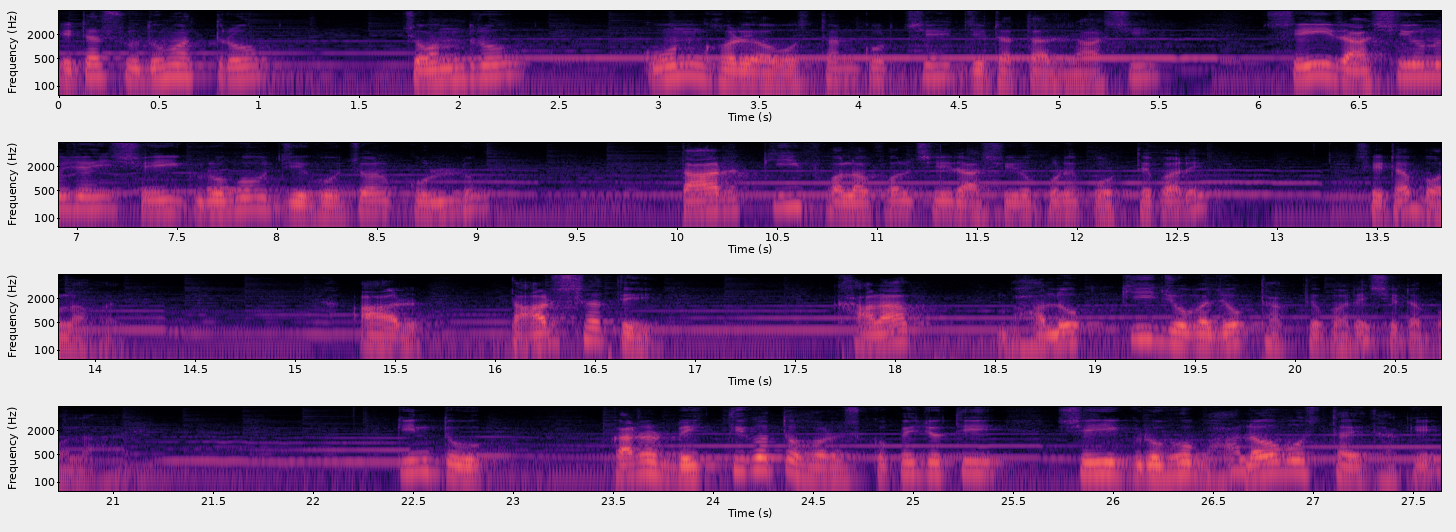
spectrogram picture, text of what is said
এটা শুধুমাত্র চন্দ্র কোন ঘরে অবস্থান করছে, যেটা তার রাশি, সেই রাশি অনুযায়ী সেই গ্রহ যে গোচর করল, তার কি ফলাফল সেই রাশির ওপরে পড়তে পারে সেটা বলা হয়। আর তার সাথে খারাপ, ভালো কি যোগাযোগ থাকতে পারে সেটা বলা হয়। কিন্তু কারোর ব্যক্তিগত হরস্কোপে যদি সেই গ্রহ ভালো অবস্থায় থাকে,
